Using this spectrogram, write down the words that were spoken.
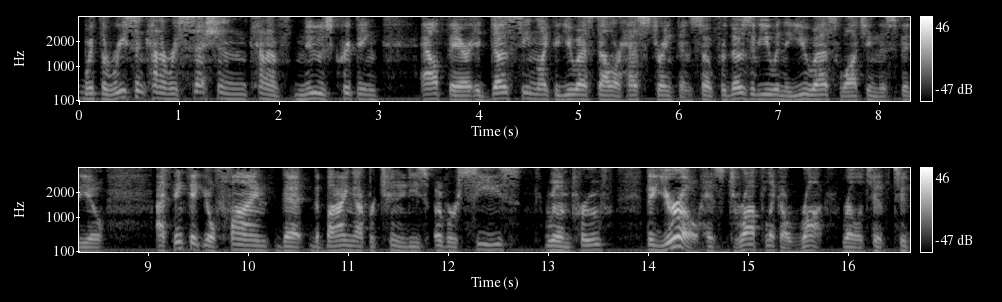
with the recent kind of recession kind of news creeping out there, it does seem like the US dollar has strengthened. So for those of you in the US watching this video, I think that you'll find that the buying opportunities overseas will improve. The euro has dropped like a rock relative to,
